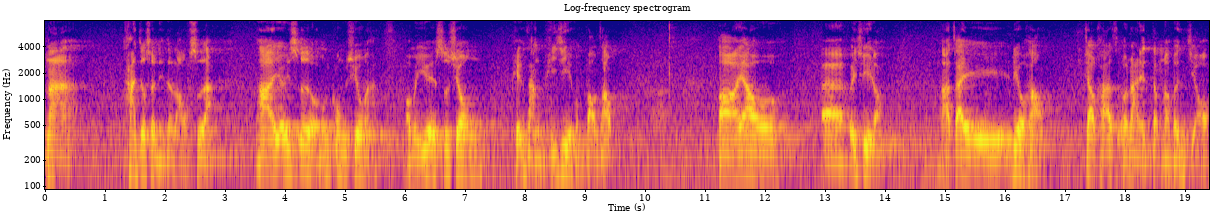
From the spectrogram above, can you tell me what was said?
那他就是你的老师啊！啊，有一次我们共修嘛，我们一位师兄平常脾气很暴躁，啊，要呃回去了，啊，在六号教卡时候那里等了很久，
